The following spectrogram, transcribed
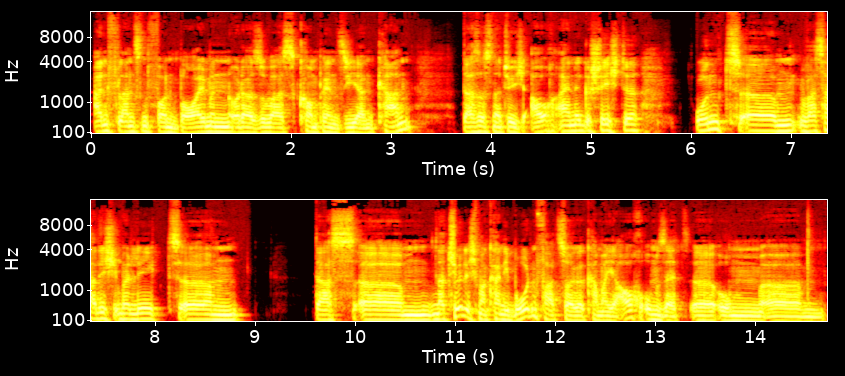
Anpflanzen von Bäumen oder sowas kompensieren kann. Das ist natürlich auch eine Geschichte. Und ähm, was hatte ich überlegt? Ähm, dass ähm, natürlich man kann die Bodenfahrzeuge kann man ja auch umsetzen, äh, um ähm,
